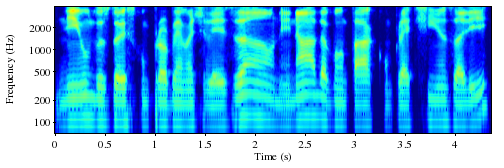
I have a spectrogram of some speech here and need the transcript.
nenhum dos dois com problema de lesão, nem nada, vão estar completinhos ali.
